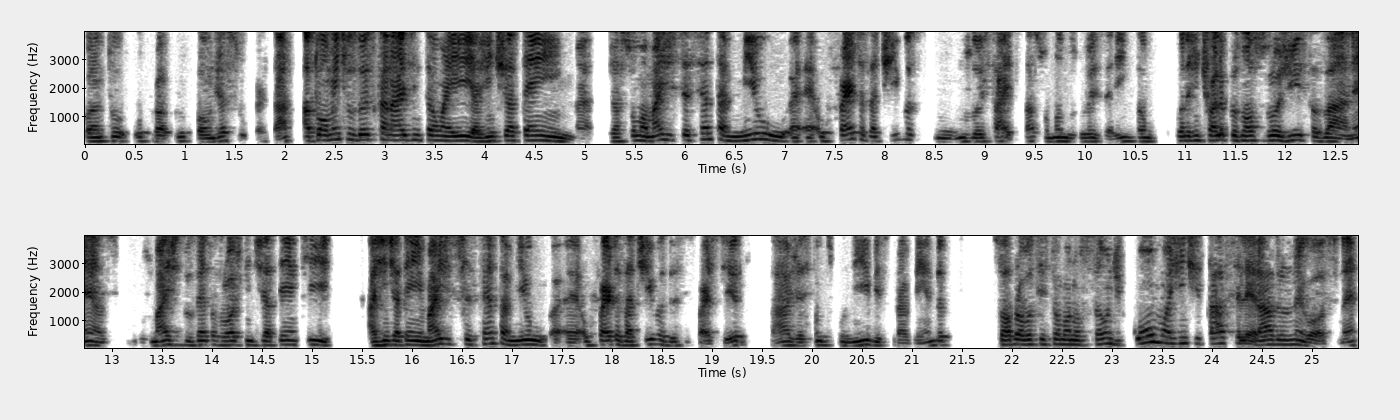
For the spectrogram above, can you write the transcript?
quanto o próprio Pão de Açúcar, tá? Atualmente, os dois canais, então, aí, a gente já tem, é, já soma mais de 60 mil é, é, ofertas ativas nos dois sites, tá? Somando os dois aí. Então, quando a gente olha para os nossos lojistas lá, né, as, os mais de 200 lojas que a gente já tem aqui, a gente já tem mais de 60 mil é, ofertas ativas desses parceiros, tá? já estão disponíveis para venda. Só para vocês terem uma noção de como a gente está acelerado no negócio, né?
